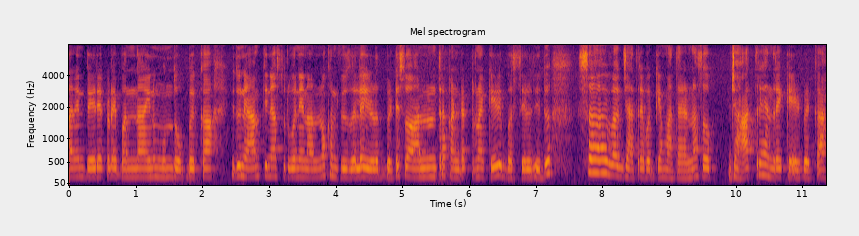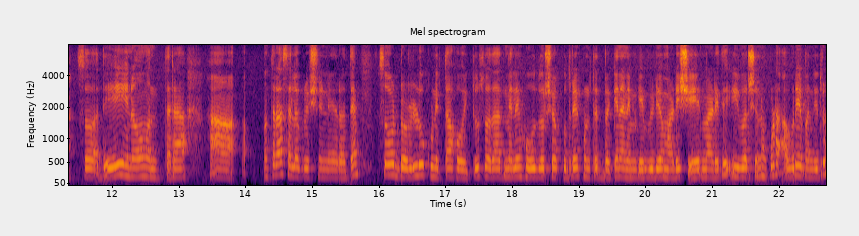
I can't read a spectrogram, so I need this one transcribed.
ನಾನೇನು ಬೇರೆ ಕಡೆ ಬಂದ ಇನ್ನು ಮುಂದೆ ಹೋಗ್ಬೇಕಾ? ಇದು ನ್ಯಾಮ್ತಿನ ಶುರುವನೇ ನಾನು ಕನ್ಫ್ಯೂಸಲ್ಲೇ ಇಳಿದ್ಬಿಟ್ಟೆ ಸೊ ಆನಂತರ ಕಂಡಕ್ಟರ್ನ ಕೇಳಿ ಬಸ್ ಇಳಿದಿದ್ದು ಸೊ ಇವಾಗ ಜಾತ್ರೆ ಬಗ್ಗೆ ಮಾತಾಡೋಣ. ಸೊ ಜಾತ್ರೆ ಅಂದರೆ ಕೇಳಬೇಕಾ? ಸೊ ಅದೇ ಏನೋ ಒಂಥರ ಒಂಥರ ಸೆಲೆಬ್ರೇಷನ್ ಇರುತ್ತೆ. ಸೊ ಡೊಳ್ಳು ಕುಣಿತಾ ಹೋಯಿತು. ಸೊ ಅದಾದಮೇಲೆ ಹೋದ ವರ್ಷ ಕುದುರೆ ಕುಣಿತದ ಬಗ್ಗೆ ನಾನು ನಿಮಗೆ ವಿಡಿಯೋ ಮಾಡಿ ಶೇರ್ ಮಾಡಿದ್ದೆ ಈ ವರ್ಷನೂ ಕೂಡ ಅವರೇ ಬಂದಿದ್ದರು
